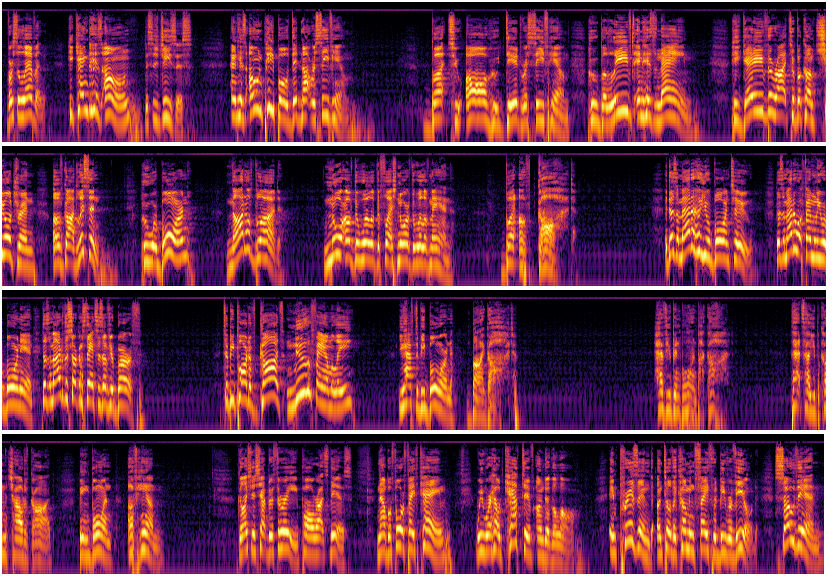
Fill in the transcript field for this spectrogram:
verse 11. He came to his own, this is Jesus, and his own people did not receive him. But to all who did receive him, who believed in his name, he gave the right to become children of God. Listen, who were born not of blood, nor of the will of the flesh, nor of the will of man, but of God. It doesn't matter who you were born to. Doesn't matter what family you were born in. Doesn't matter the circumstances of your birth. To be part of God's new family, you have to be born by God. Have you been born by God? That's how you become a child of God, being born of Him. Galatians chapter 3, Paul writes this Now, before faith came, we were held captive under the law, imprisoned until the coming faith would be revealed. So then,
